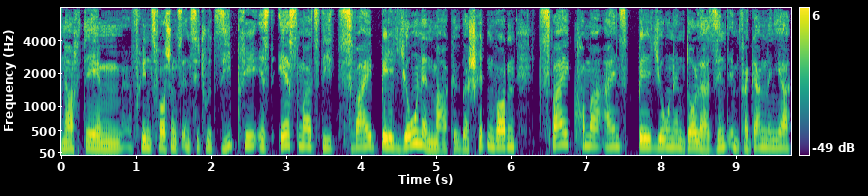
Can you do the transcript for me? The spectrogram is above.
Nach dem Friedensforschungsinstitut SIPRI ist erstmals die 2 Billionen Marke überschritten worden. 2,1 Billionen Dollar sind im vergangenen Jahr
